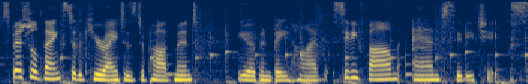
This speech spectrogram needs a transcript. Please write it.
Special thanks to the Curators Department, the Urban Beehive, City Farm, and City Chicks.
